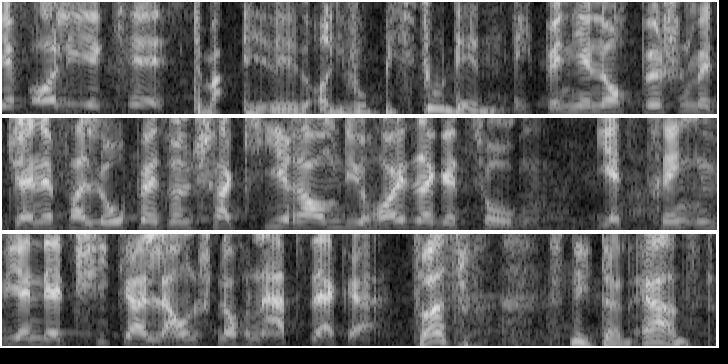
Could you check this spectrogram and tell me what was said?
Give Olli a kiss. Mal, äh, Olli, wo bist du denn? Ich bin hier noch bisschen mit Jennifer Lopez und Shakira um die Häuser gezogen. Jetzt trinken wir in der Chica Lounge noch einen Absacker. Was? Ist nicht dein Ernst?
